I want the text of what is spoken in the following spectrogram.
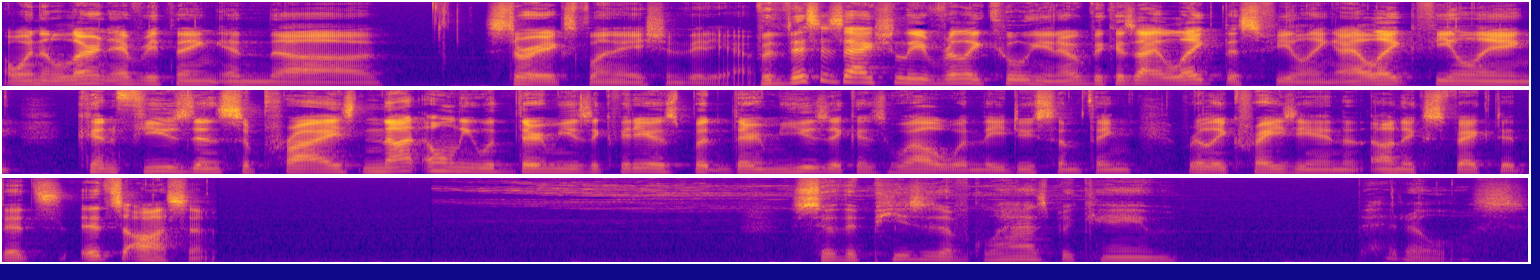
i want to learn everything in the story explanation video. But this is actually really cool, you know, because I like this feeling. I like feeling confused and surprised not only with their music videos but their music as well when they do something really crazy and unexpected. It's it's awesome. So the pieces of glass became petals.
